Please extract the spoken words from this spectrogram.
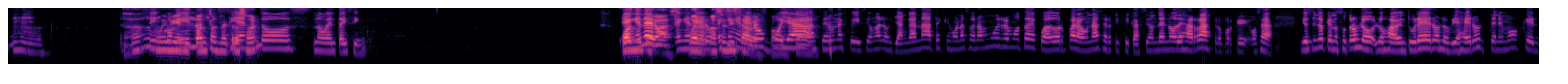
Ujú. Ah, muy bien. ¿Y cuántos metros son? 5.895. En ¿Cuándo te enero, en Bueno, enero, no es sé que si en enero sabes voy a hacer una expedición a los Yanganates, que es una zona muy remota de Ecuador para una certificación de no dejar rastro, porque, o sea, yo siento que nosotros lo- los aventureros, los viajeros, tenemos que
